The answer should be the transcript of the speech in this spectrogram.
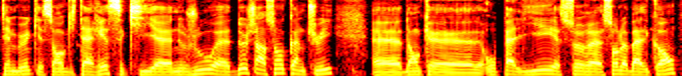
Tim Brink et son guitariste qui nous joue deux chansons country, donc au palier sur, sur le balcon.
